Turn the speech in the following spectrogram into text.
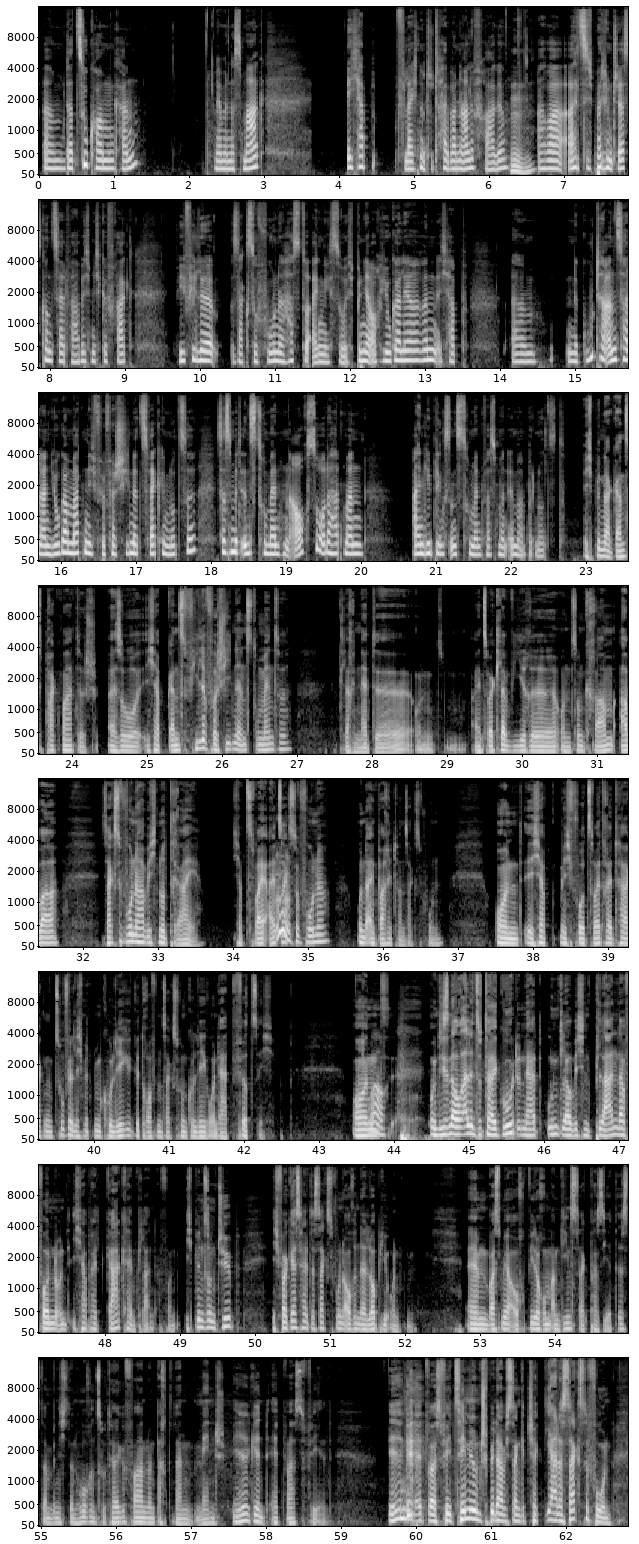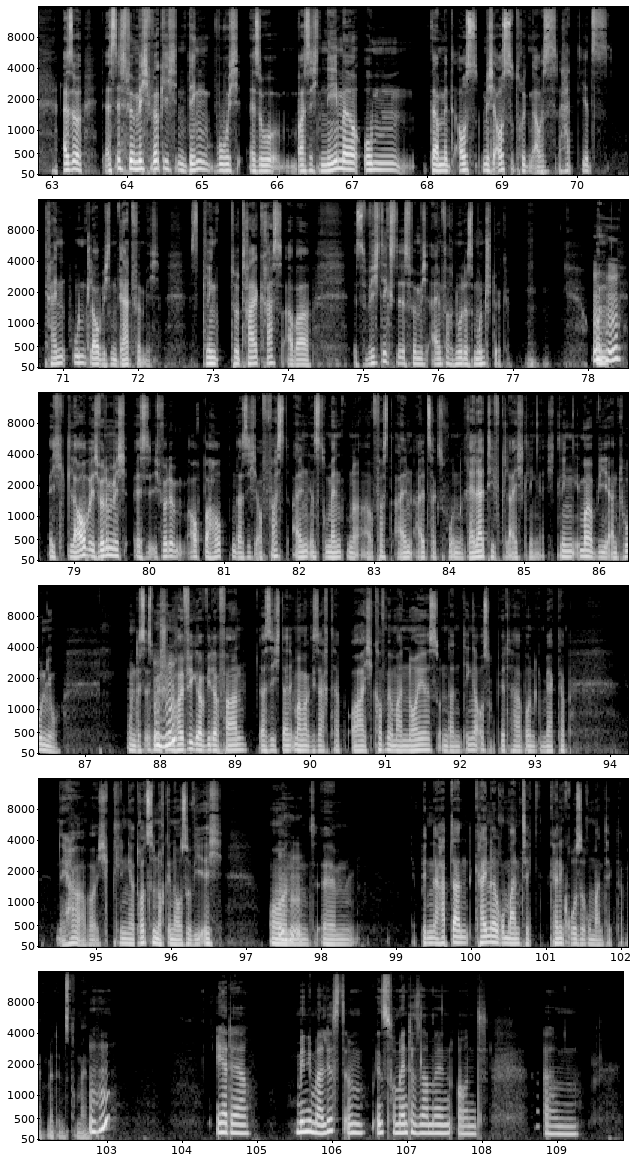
ähm, dazukommen kann, wenn man das mag. Ich habe vielleicht eine total banale Frage, mhm. aber als ich bei dem Jazzkonzert war, habe ich mich gefragt, wie viele Saxophone hast du eigentlich so? Ich bin ja auch Yogalehrerin. Ich habe ähm, eine gute Anzahl an Yogamatten, die ich für verschiedene Zwecke nutze. Ist das mit Instrumenten auch so oder hat man ein Lieblingsinstrument, was man immer benutzt? Ich bin da ganz pragmatisch. Also ich habe ganz viele verschiedene Instrumente. Klarinette und ein, zwei Klaviere und so ein Kram. Aber Saxophone habe ich nur drei. Ich habe zwei Altsaxophone mm. und ein Baritonsaxophon. Und ich habe mich vor zwei, drei Tagen zufällig mit einem Kollege getroffen, Saxophon-Kollege, und er hat 40. Und, wow. und die sind auch alle total gut und er hat unglaublich einen Plan davon und ich habe halt gar keinen Plan davon. Ich bin so ein Typ, ich vergesse halt das Saxophon auch in der Lobby unten ähm, was mir auch wiederum am Dienstag passiert ist. Dann bin ich dann hoch ins Hotel gefahren und dachte dann, Mensch, irgendetwas fehlt. Irgendetwas fehlt. Zehn Minuten später habe ich dann gecheckt, ja, das Saxophon. Also es ist für mich wirklich ein Ding, wo ich, also was ich nehme, um damit aus, mich auszudrücken, aber es hat jetzt keinen unglaublichen Wert für mich. Es klingt total krass, aber das Wichtigste ist für mich einfach nur das Mundstück. Und mhm. ich glaube, ich würde mich, ich würde auch behaupten, dass ich auf fast allen Instrumenten, auf fast allen Altsaxophonen relativ gleich klinge. Ich klinge immer wie Antonio. Und das ist mir mhm. schon häufiger widerfahren, dass ich dann immer mal gesagt habe, oh, ich kaufe mir mal ein neues und dann Dinge ausprobiert habe und gemerkt habe, ja, aber ich klinge ja trotzdem noch genauso wie ich. Und mhm. ähm, bin, habe dann keine Romantik, keine große Romantik damit mit Instrumenten. Mhm. Eher der Minimalist im Instrumente sammeln und ähm,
